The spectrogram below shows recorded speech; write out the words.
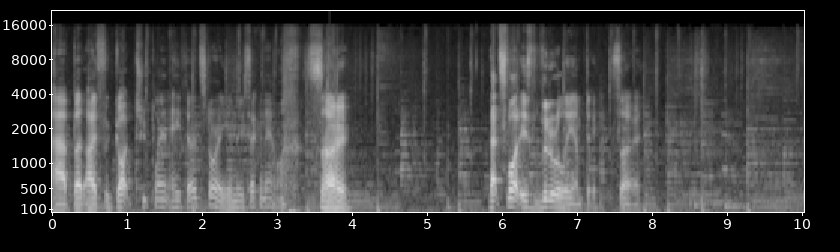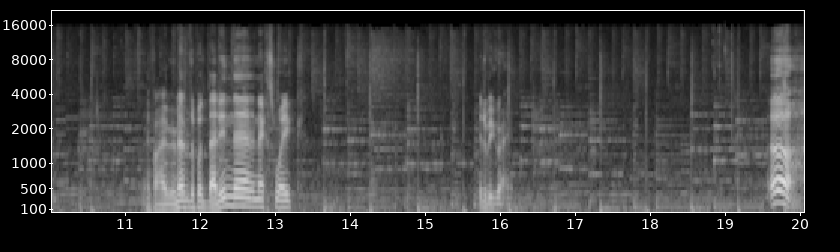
uh, but I forgot to plan a third story in the second hour, so. That slot is literally empty, so... If I remember to put that in there the next week, it'll be great. Ugh.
